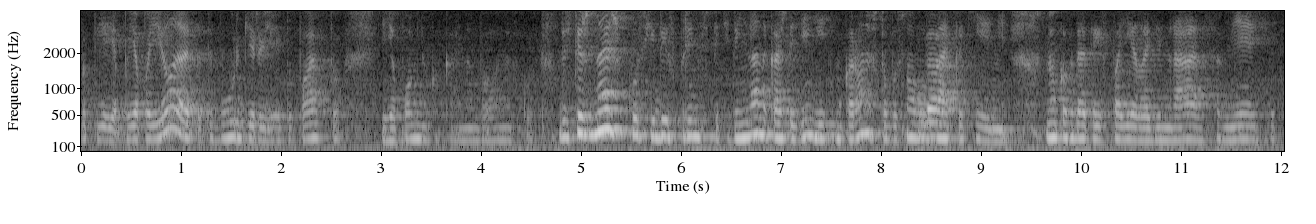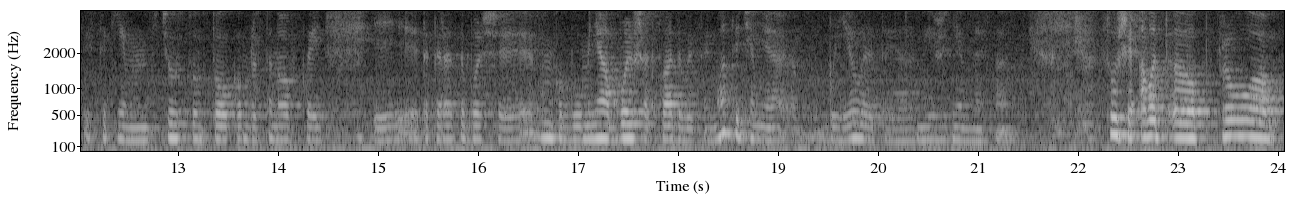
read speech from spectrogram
вот я, я поела этот бургер или эту пасту, и я помню, какая она была на вкус. То есть ты же знаешь вкус еды, в принципе, тебе не надо каждый день есть макароны, чтобы снова да. узнать, какие они. Но когда ты их поел один раз в месяц и с таким, с чувством, с толком, расстановкой, и это гораздо больше, ну, как бы у меня больше откладывается эмоций, чем я бы ела это на ежедневной основе. Слушай, а вот э, про,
